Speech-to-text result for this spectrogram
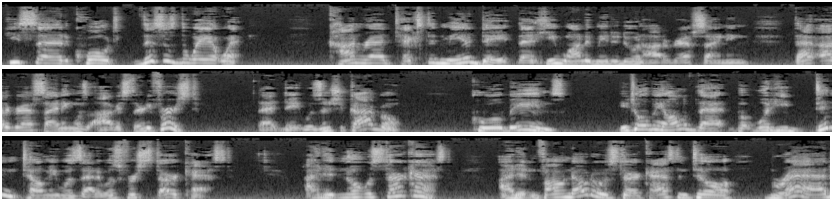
He said, "quote This is the way it went." Conrad texted me a date that he wanted me to do an autograph signing. That autograph signing was August 31st. That date was in Chicago. Cool beans. He told me all of that, but what he didn't tell me was that it was for Starrcast. I didn't know it was Starrcast. I didn't find out it was Starrcast until Brad,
